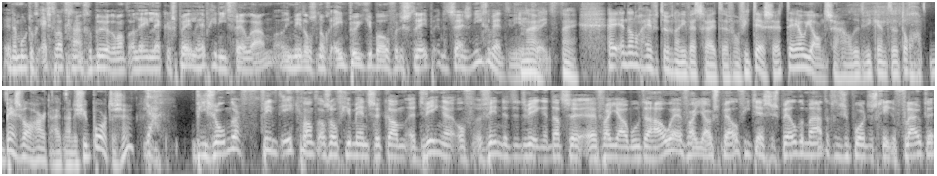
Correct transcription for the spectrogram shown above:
En er moet toch echt wat gaan gebeuren. Want alleen lekker spelen heb je niet veel aan. Inmiddels nog één puntje boven de streep. En dat zijn ze niet gewend in Heerenveen. Nee, nee. Hey, en dan nog even terug naar die wedstrijd eh, van Vitesse. Theo Jansen haalde dit weekend eh, toch best wel hard uit naar de supporters, hè? Ja, bijzonder, vind ik. Want alsof je mensen kan dwingen of vinden te dwingen dat ze uh, van jou moeten houden en van jouw spel. Vitesse speelde matig, de supporters gingen fluiten.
